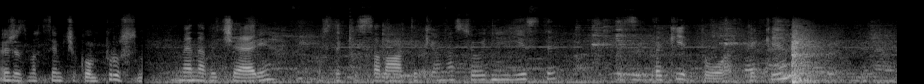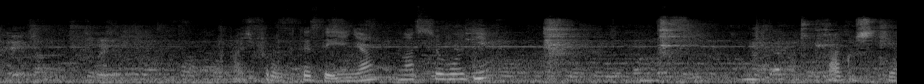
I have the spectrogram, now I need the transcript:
Ми вже з Максимчиком прусну. Ми на вечері. Ось такі салатики у нас сьогодні їсти. Ось такі тортики. Ось фрукти, диня у нас сьогодні. Також є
